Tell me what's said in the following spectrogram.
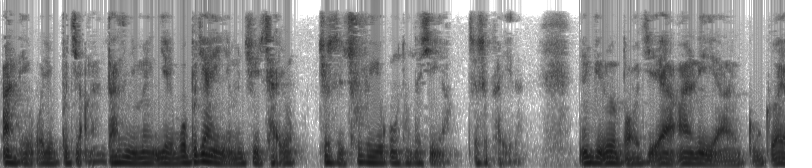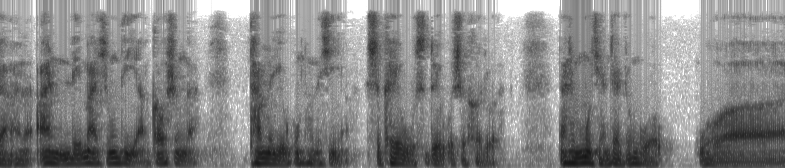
案例我就不讲了，但是你们也我不建议你们去采用，就是除非有共同的信仰，这是可以的。你比如宝洁啊、安利啊、谷歌呀、安雷曼兄弟啊、高盛啊，他们有共同的信仰，是可以五十对五十合作的。但是目前在中国，我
